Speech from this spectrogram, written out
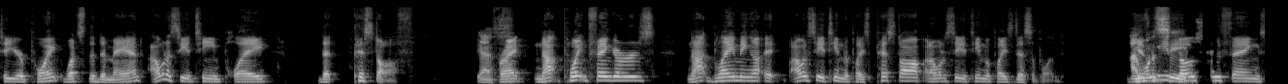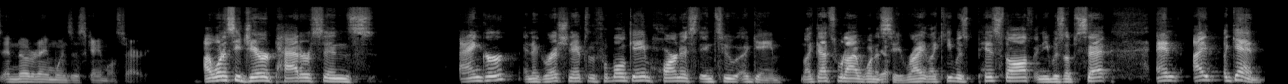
to your point, what's the demand? I want to see a team play that pissed off. Yes. Right? Not pointing fingers, not blaming. Uh, I want to see a team that plays pissed off, and I want to see a team that plays disciplined. Give I want to see those two things, and Notre Dame wins this game on Saturday. I want to see Jarrett Patterson's anger and aggression after the football game harnessed into a game. Like that's what I want to yep. see, right? Like he was pissed off and he was upset. And I again,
